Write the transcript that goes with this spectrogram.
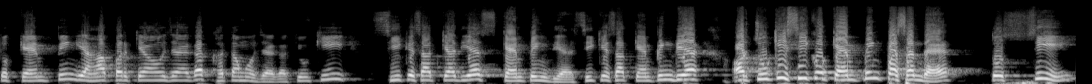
तो कैंपिंग यहाँ पर क्या हो जाएगा? खत्म हो जाएगा। क्योंकि सी के साथ क्या दिया है? कैंपिंग दिया है। सी के साथ कैंपिंग दिया है। और चूँकि सी को कैंपिंग पसंद है तो सी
